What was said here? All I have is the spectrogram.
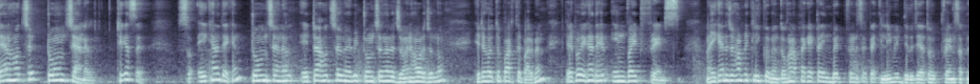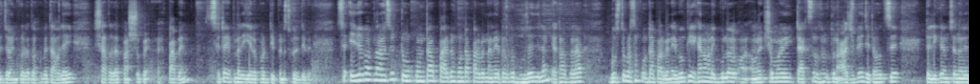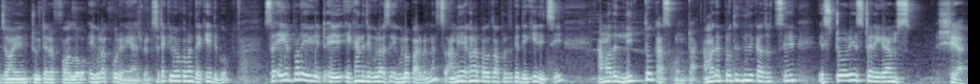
দেন হচ্ছে টোন চ্যানেল ঠিক আছে? সো এইখানে দেখেন টোন চ্যানেল এটা হচ্ছে মেবি টোন চ্যানেলে জয়েন হওয়ার জন্য, এটা হয়তো পারতে পারবেন। এরপর এখানে দেখেন ইনভাইট ফ্রেন্ডস মানে এখানে যখন আপনি ক্লিক করবেন, তখন আপনাকে একটা ইনভাইট ফ্রেন্ডস একটা লিমিট দেবে যে এত ফ্রেন্ডস আপনি জয়েন করাতে হবে, তাহলে সাত হাজার পাঁচশো পাবেন। সেটা আপনার ইয়ের উপর ডিপেন্ডস করে দেবে। সো এইভাবে আপনারা হচ্ছে কোনটা পারবেন কোনটা পারবেন না, আমি আপনাকে বুঝাই দিলাম। এখন আপনারা বুঝতে পারছেন কোনটা পারবেন। এবং কি এখানে অনেকগুলো অনেক সময় ট্যাক্স নতুন নতুন আসবে, যেটা হচ্ছে টেলিগ্রাম চ্যানেলে জয়েন টুইটারে ফলো এগুলো করে নিয়ে আসবেন। সেটা কীভাবে আমরা দেখিয়ে দেবো। সো এরপরে এখানে যেগুলো আছে, এগুলো পারবেন না। সো আমি এখন আপাতত আপনাদেরকে দেখিয়ে দিচ্ছি, আমাদের নিত্য কাজ কোনটা? আমাদের প্রতিদিনের কাজ হচ্ছে স্টোরিজ টেলিগ্রাম শেয়ার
